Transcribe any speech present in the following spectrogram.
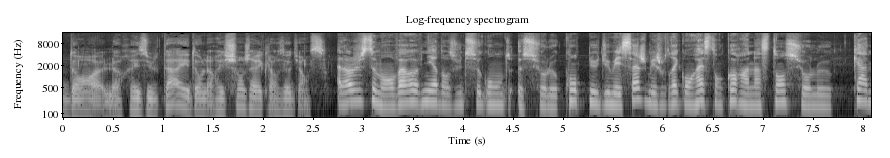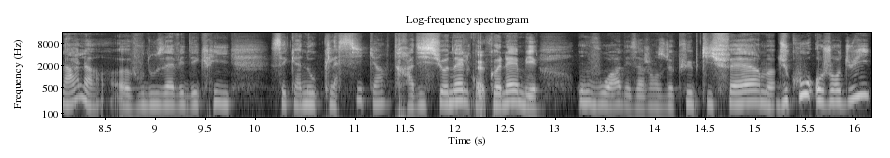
dans leurs résultats et dans leur échange avec leurs audiences. Alors justement, on va revenir dans une seconde euh, sur le contenu du message, mais je voudrais qu'on reste encore un instant sur le canal. Euh, vous nous avez décrit ces canaux classiques, hein, traditionnels qu'on connaît, mais on voit des agences de pub qui ferment. Du coup, aujourd'hui,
